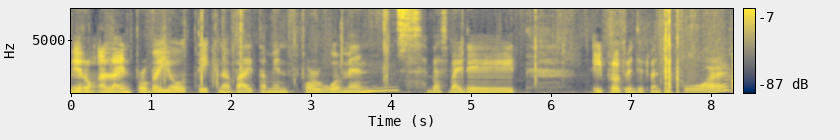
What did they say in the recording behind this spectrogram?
merong Align Probiotic na vitamin for women's best by date April 2024.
